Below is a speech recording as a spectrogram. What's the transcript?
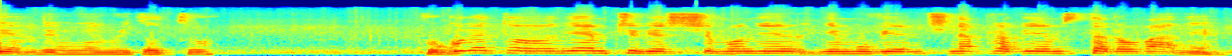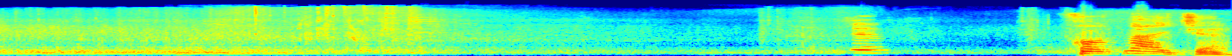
Wiem, wiem, wiem, to tu. W ogóle to nie wiem, czy wiesz, Szymon, nie, mówiłem ci, naprawiłem sterowanie. Ty, W Fortnite.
